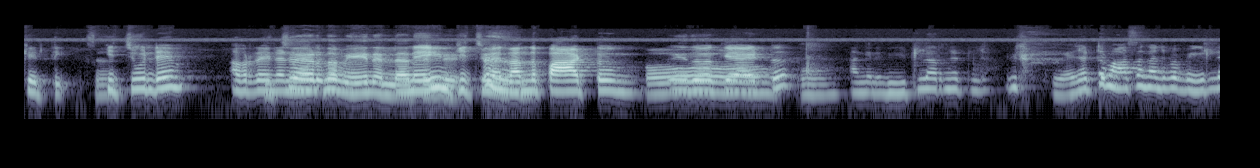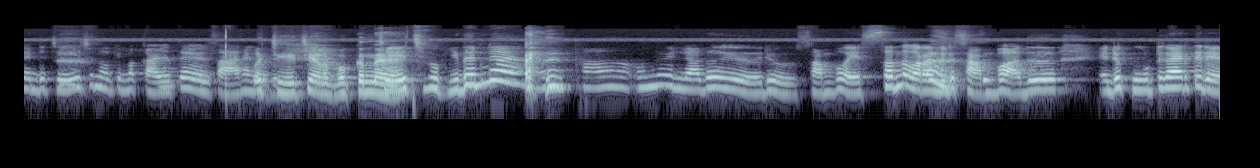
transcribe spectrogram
കെട്ടി. കിച്ചുവിന്റെയും അവരുടെ മെയിൻ കിച്ചു അന്ന് പാട്ടും ഇതുമൊക്കെ ആയിട്ട് അങ്ങനെ വീട്ടിലറിഞ്ഞിട്ടില്ല. ഏഴെട്ട് മാസം കഴിഞ്ഞപ്പോ വീട്ടിൽ എന്റെ ചേച്ചി നോക്കിയപ്പോ കഴുത്തെ ഒരു സാധനം. ചേച്ചിയാണ് ചേച്ചി നോക്കി ഇതന്നെ. ഒന്നുമില്ല. അത് ഒരു സംഭവം. എസ് എന്ന് പറയുന്ന ഒരു സംഭവം. അത് എന്റെ കൂട്ടുകാരത്തിന്റെ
